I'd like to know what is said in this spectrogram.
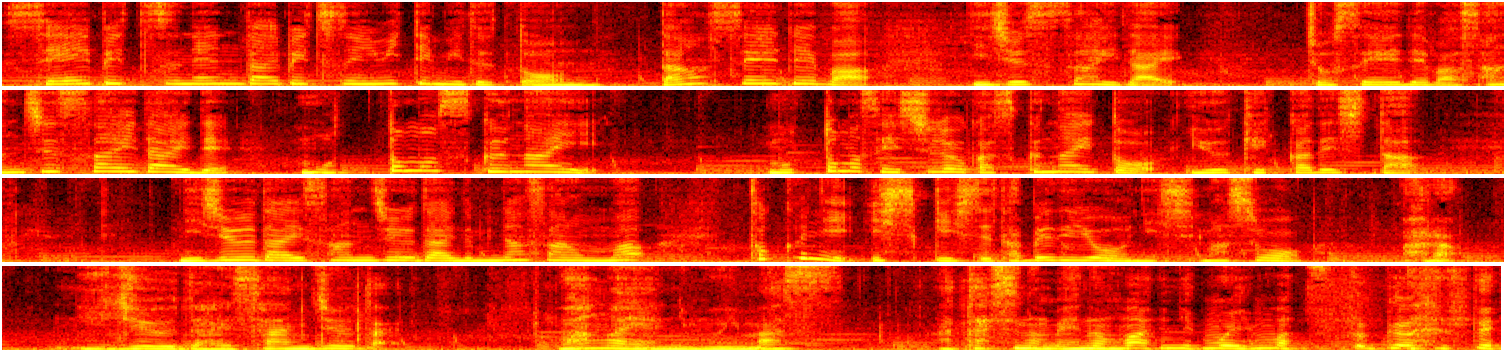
性別年代別に見てみると、うん、男性では20歳代女性では30歳代で最も少ない最も摂取量が少ないという結果でした。20代30代の皆さんは特に意識して食べるようにしましょう。あら20代30代。我が家にもいます。私の目の前にもいます。とかって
